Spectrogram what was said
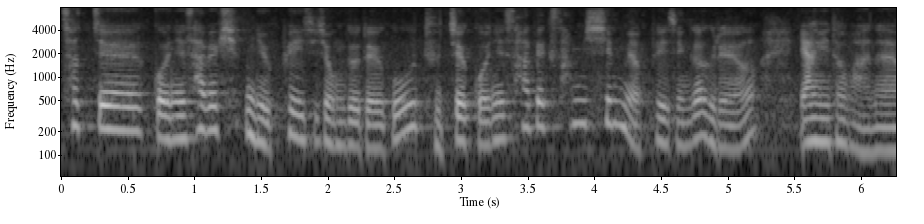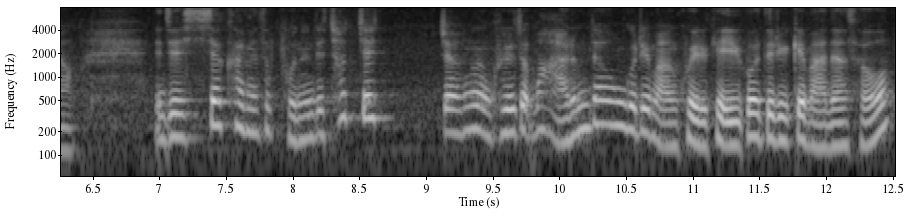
첫째 권이 416페이지 정도 되고 둘째 권이 430 몇 페이지인가 그래요. 양이 더 많아요. 이제 시작하면서 보는데 첫째 장은 그래도 막 아름다운 글이 많고 이렇게 읽어드릴 게 많아서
